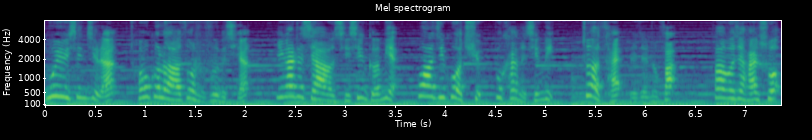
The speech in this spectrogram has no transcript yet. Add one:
吴玉欣既然筹够了做手术的钱，应该是想洗心革面，忘记过去不堪的经历，这才人间蒸发。方可倩还说，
